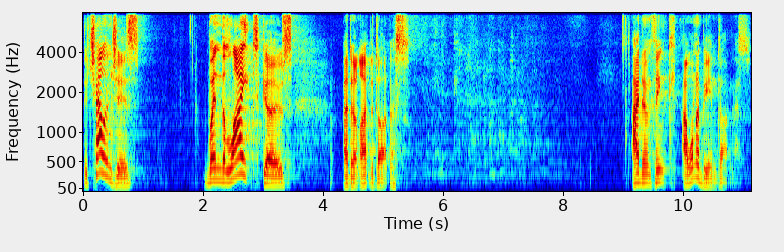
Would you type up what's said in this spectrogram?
The challenge is when the light goes, I don't like the darkness. I don't think I want to be in darkness.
